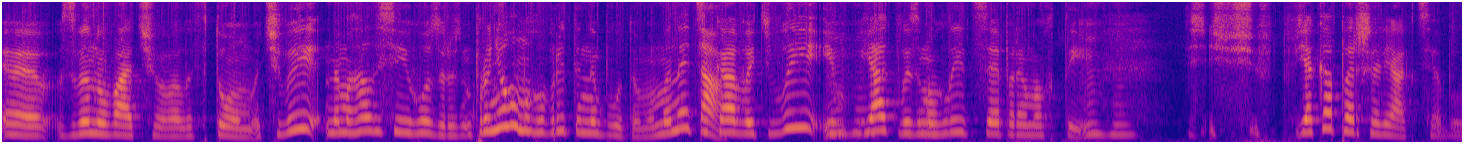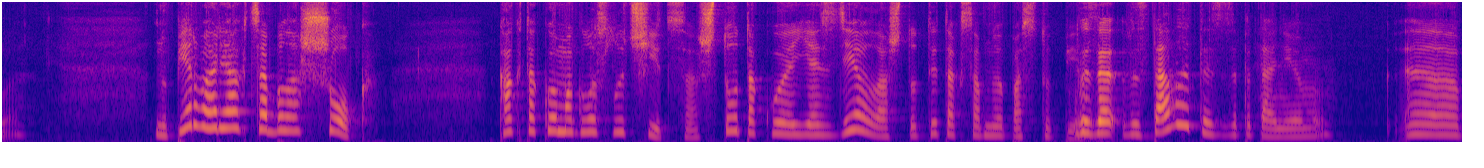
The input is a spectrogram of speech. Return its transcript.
е, звинувачували в тому? Чи ви намагалися його зрозуміти? Про нього ми говорити не будемо. Мене Так. цікавить ви і Мгм. як ви змогли це перемогти. Щ- Яка перша реакція була? Ну, первая реакция была шок. Как такое могло случиться? Что такое я сделала, что ты так со мной поступил? Ви, за, ви ставили те запитання йому? Э,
